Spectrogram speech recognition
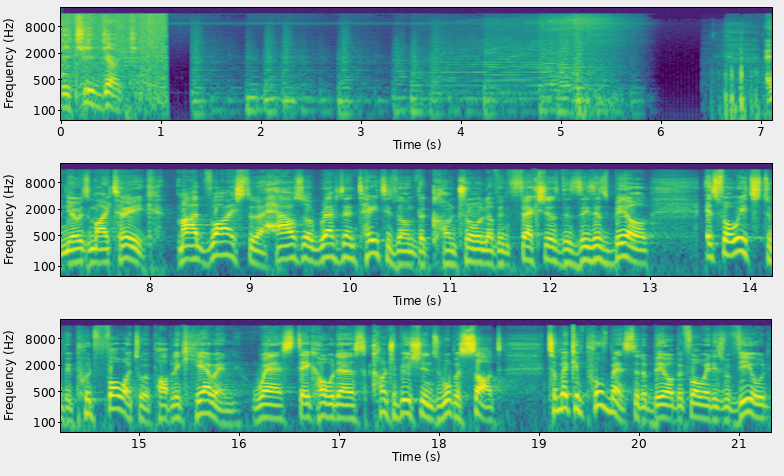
the Chief Judge. And here's my take. My advice to the House of Representatives on the Control of Infectious Diseases Bill is for it to be put forward to a public hearing where stakeholders' contributions will be sought to make improvements to the bill before it is reviewed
